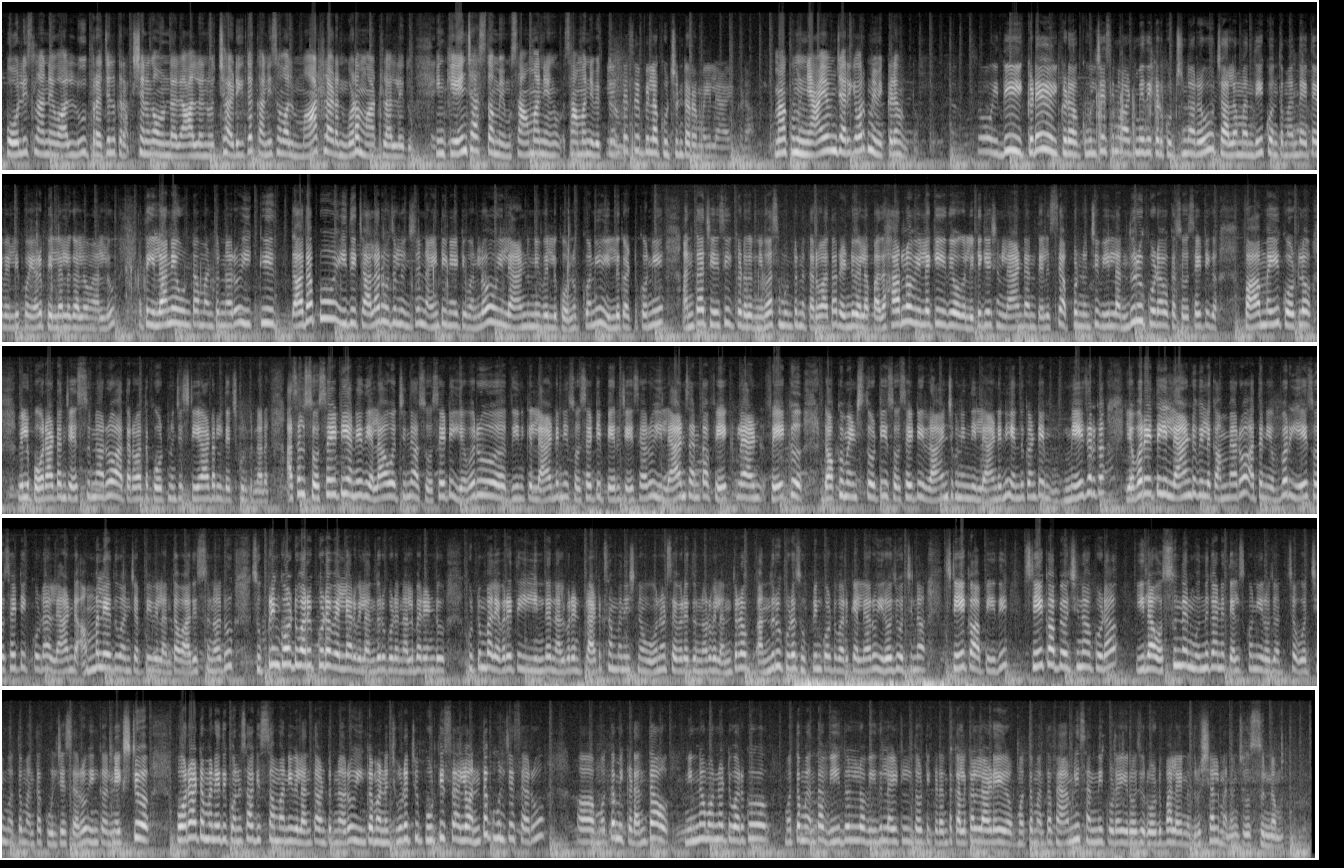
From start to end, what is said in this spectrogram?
పోలీసులు అనే వాళ్ళు ప్రజలకు రక్షణగా ఉండాలి. వాళ్ళని వచ్చి అడిగితే కనీసం వాళ్ళు మాట్లాడని కూడా మాట్లాడలేదు. ఇంకేం చేస్తాం మేము? సామాన్య సామాన్య వ్యక్తులు. ఎంతసేపు ఇలా కూర్చుంటారమ్మా ఇలా ఇక్కడ? మాకు న్యాయం జరిగే వరకు మేము ఇక్కడే ఉంటాం. సో ఇది ఇక్కడే ఇక్కడ కూల్చేసిన వాటి మీద ఇక్కడ కూర్చున్నారు చాలా మంది. కొంతమంది అయితే వెళ్ళిపోయారు పిల్లలు గల వాళ్ళు. అయితే ఇలానే ఉంటామంటున్నారు. ఈ దాదాపు ఇది చాలా రోజుల నుంచి నైన్టీన్ ఎయిటీ వన్లో ఈ ల్యాండ్ని వీళ్ళు కొనుక్కొని ఇల్లు కట్టుకొని అంతా చేసి ఇక్కడ నివాసం ఉంటున్న తర్వాత రెండు వేల పదహారులో వీళ్ళకి ఇది ఒక లిటిగేషన్ ల్యాండ్ అని తెలిస్తే అప్పటి నుంచి వీళ్ళందరూ కూడా ఒక సొసైటీగా ఫామ్ అయ్యి కోర్టులో వీళ్ళు పోరాటం చేస్తున్నారు. ఆ తర్వాత కోర్టు నుంచి స్టే ఆర్డర్లు తెచ్చుకుంటున్నారు. అసలు సొసైటీ అనేది ఎలా వచ్చింది? ఆ సొసైటీ ఎవరు దీనికి ల్యాండ్ని సొసైటీ పేరు చేశారు? ఈ ల్యాండ్స్ అంతా ఫేక్ ల్యాండ్ ఫేక్ డాక్యుమెంట్స్ తోటి సొసైటీ రాయించుకునింది ఈ ల్యాండ్ని. ఎందుకంటే మేజర్గా ఎవరైతే ఈ ల్యాండ్ వీళ్ళకి అమ్మారో అతను ఎవ్వరు ఏ సొసైటీకి కూడా ల్యాండ్ అమ్మలేదు అని చెప్పి వీళ్ళంతా వాదిస్తున్నారు. సుప్రీంకోర్టు వరకు కూడా వెళ్ళారు వీళ్ళందరూ కూడా. నలభై రెండు కుటుంబాలు ఎవరైతే ఈ ఇంట్లో నలభై రెండు ఫ్లాట్కి సంబంధించిన ఓనర్స్ ఎవరైతే ఉన్నారో వీళ్ళందరూ అందరూ కూడా సుప్రీంకోర్టు వరకు వెళ్ళారు. ఈరోజు వచ్చిన స్టే కాపీ ఇది. స్టే కాపీ వచ్చినా కూడా ఇలా వస్తుందని ముందుగానే తెలుసుకొని ఈరోజు వచ్చి వచ్చి మొత్తం అంతా కూల్చేశారు. ఇంకా నెక్స్ట్ పోరాటం అనేది కొనసాగిస్తామని వీళ్ళంతా అంటున్నారు. ఇంకా మనం చూడొచ్చు పూర్తి స్థాయిలో అంతా కూల్చేశారు ఆ, మొత్తం ఇక్కడంతా నిన్న మొన్నటి వరకు మొత్తం అంతా వీధుల్లో వీధి లైట్లతోటి ఇక్కడంతా కలకల్లాడే మొత్తం అంతా ఫ్యామిలీస్ అన్నీ కూడా ఈరోజు రోడ్డు బాలైన దృశ్యాలు మనం చూస్తున్నాం.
